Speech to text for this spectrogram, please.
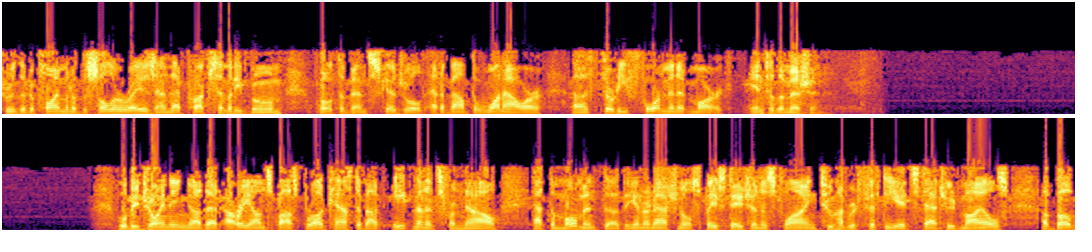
through the deployment of the solar arrays and that proximity boom, both events scheduled at about the one hour, 34 minute mark into the mission. Will be joining uh, that Arianespace broadcast about eight minutes from now. At the moment, uh, the International Space Station is flying 258 statute miles above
